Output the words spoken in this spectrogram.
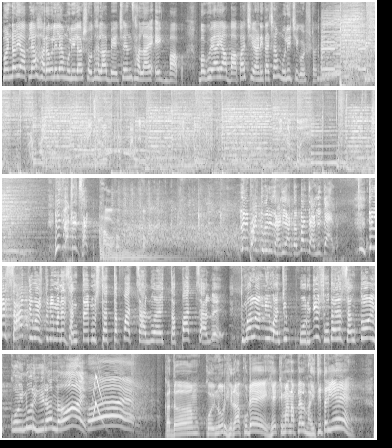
मंडळी आपल्या हरवलेल्या मुलीला शोधायला बेचैन झालाय एक बाप. बघूया या बापाची आणि त्याच्या मुलीची गोष्ट. हो हो हो. लय फालतुगिरी झाली आता. बस झाली झालं गेले सात दिवस तुम्ही मला सांगताय नुसता तपास चालू आहे तपास चालू आहे. तुम्हाला मी माझी पोरगी शोधायला सांगतोय कोयनूर हिरा नाही. कदम कोयनूर हिरा कुडे हे किमान आपल्याला माहिती तरी आहे.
